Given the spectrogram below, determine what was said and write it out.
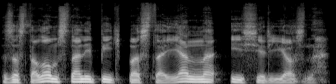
за столом стали пить постоянно и серьезно.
